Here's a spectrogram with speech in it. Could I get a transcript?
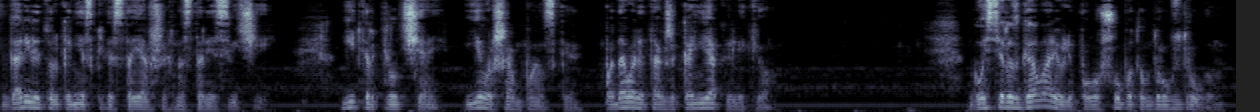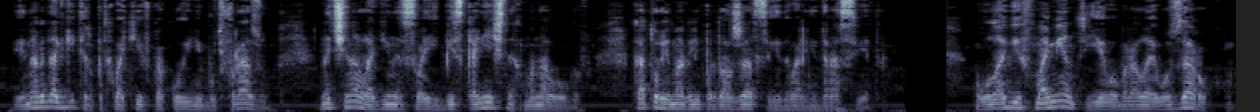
горели только несколько стоявших на столе свечей. Гитлер пил чай, Ева шампанское, подавали также коньяк и ликер. Гости разговаривали полушепотом друг с другом, Иногда Гитлер, подхватив какую-нибудь фразу, начинал один из своих бесконечных монологов, которые могли продолжаться едва ли не до рассвета. Уловив момент, Ева брала его за руку,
